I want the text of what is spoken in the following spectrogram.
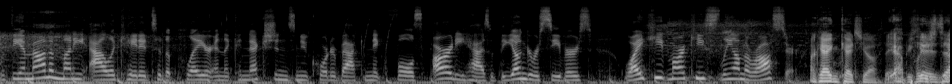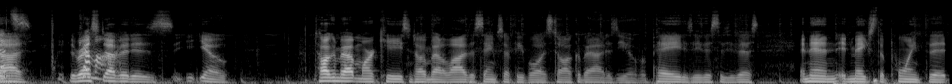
With the amount of money allocated to the player and the connections new quarterback Nick Foles already has with the younger receivers, why keep Marquise Lee on the roster? Okay, I can cut you off there Yeah, please because do. uh, the rest of it is, you know, talking about Marquise and talking about a lot of the same stuff people always talk about. Is he overpaid? Is he this? Is he this? And then it makes the point that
